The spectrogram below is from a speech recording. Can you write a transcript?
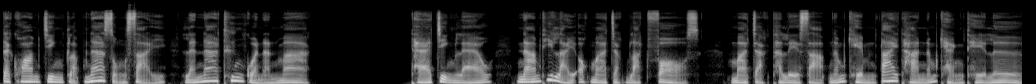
แต่ความจริงกลับน่าสงสัยและน่าทึ่งกว่านั้นมาก แท้จริงแล้ว น้ำที่ไหลออกมาจาก Blood Falls มาจากทะเลสาบน้ำเค็มใต้ฐานน้ำแข็งเทเลอร์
